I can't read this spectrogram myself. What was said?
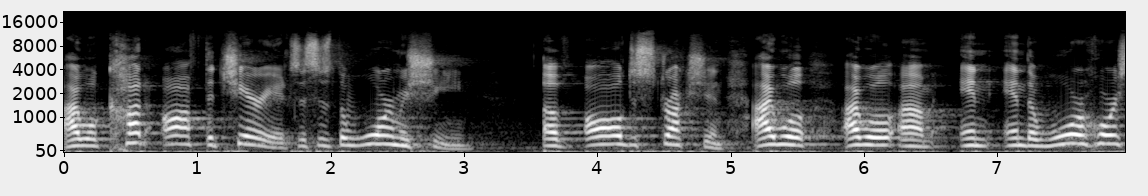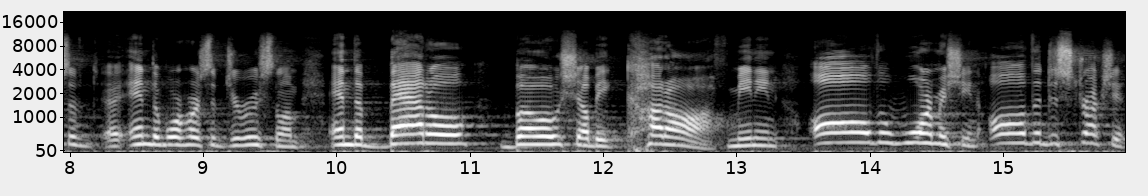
I will cut off the chariots. This is the war machine of all destruction. I will, I will, um, and, and the war horse of, uh, and the war horse of Jerusalem, and the battle bow shall be cut off, meaning all the war machine, all the destruction,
